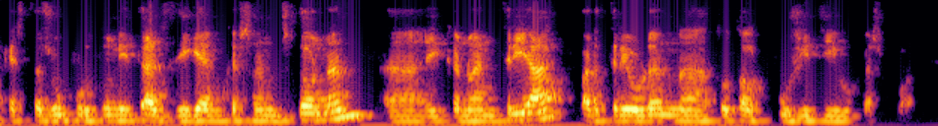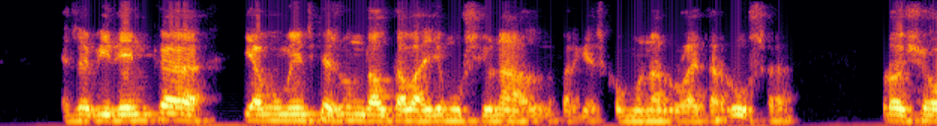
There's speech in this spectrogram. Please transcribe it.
aquestes oportunitats, diguem, que se'ns donen eh, i que no hem triat per treure'n eh, tot el positiu que es pot. És evident que hi ha moments que és un daltavall emocional, perquè és com una ruleta russa, però això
